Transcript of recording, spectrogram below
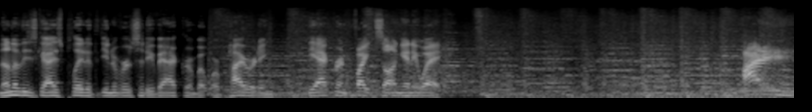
None of these guys played at the University of Akron, but we're pirating the Akron fight song anyway. I.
